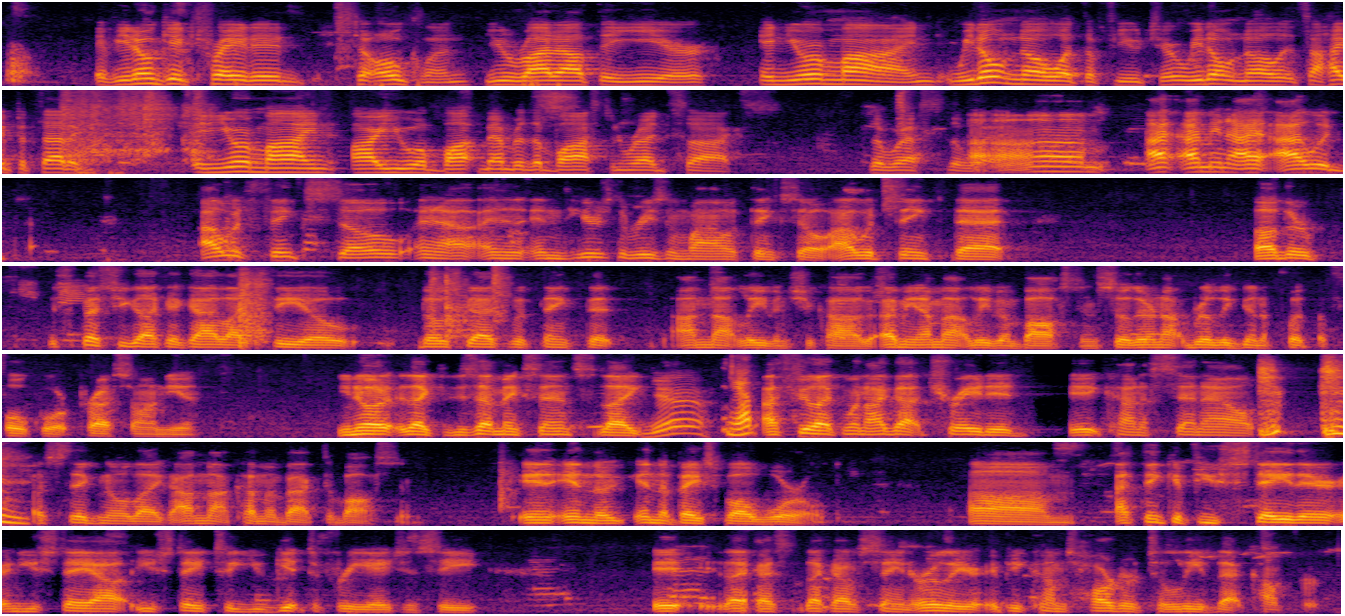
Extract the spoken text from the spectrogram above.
if you don't get traded to Oakland, you ride out the year. In your mind, we don't know what the future. We don't know. It's a hypothetical. In your mind, are you a bo- member of the Boston Red Sox the rest of the way? Um, I, I mean, I, I would, I would think so, and, I, and and here's the reason why I would think so. I would think that other, especially like a guy like Theo, those guys would think that I'm not leaving Chicago. I mean, I'm not leaving Boston, so they're not really going to put the full court press on you. You know, like does that make sense? Like, Yeah. I feel like when I got traded, it kind of sent out a signal like I'm not coming back to Boston in, in the in the baseball world. Um, I think if you stay there and you stay out, you stay till you get to free agency. It like I like I was saying earlier, it becomes harder to leave that comfort.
